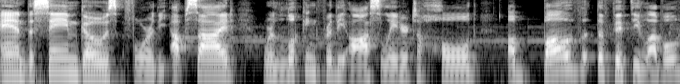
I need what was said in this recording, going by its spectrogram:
And the same goes for the upside. We're looking for the oscillator to hold above the 50 level.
